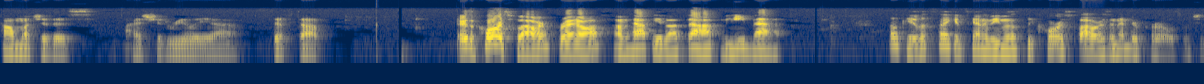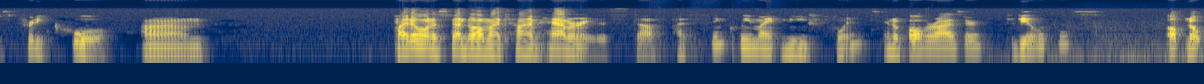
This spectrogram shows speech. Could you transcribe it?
how much of this I should really uh, sift up. There's a chorus flower right off. I'm happy about that. We need that. Okay, looks like it's going to be mostly chorus flowers and ender pearls, which is pretty cool. Um, I don't want to spend all my time hammering this stuff. I think we might need flint in a pulverizer to deal with this. Oh, nope.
